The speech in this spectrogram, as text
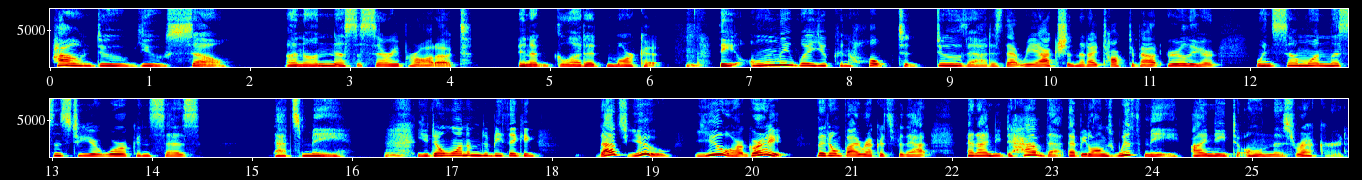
How do you sell an unnecessary product in a glutted market? Hmm. The only way you can hope to do that is that reaction that I talked about earlier when someone listens to your work and says, That's me. Hmm. You don't want them to be thinking, That's you. You are great. They don't buy records for that. And I need to have that. That belongs with me. I need to own this record.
